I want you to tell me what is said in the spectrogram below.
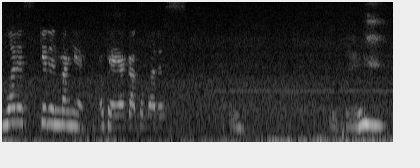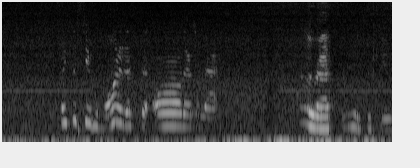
Lettuce, get in my hand. Okay, I got the lettuce. Okay. It's like this dude wanted us to... Oh, there's a rat. Hello, rat. I'm gonna cook you.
